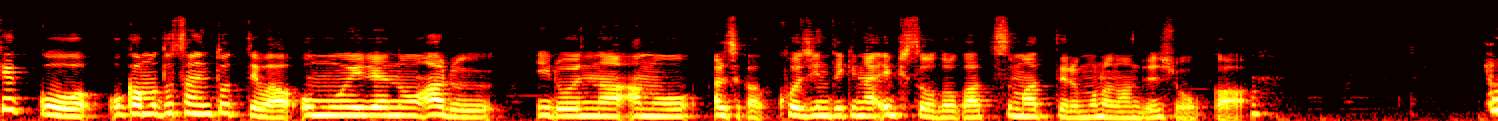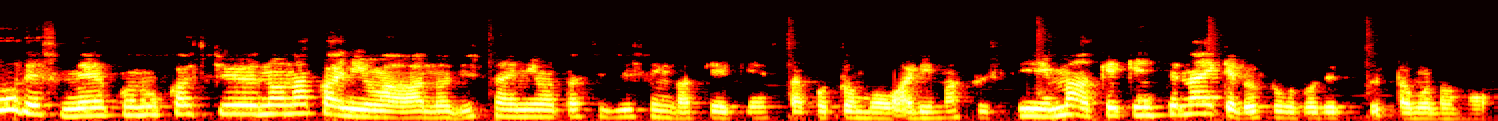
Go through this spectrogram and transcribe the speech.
結構岡本さんにとっては思い入れのあるいろんなあのあれですか個人的なエピソードが詰まってるものなんでしょうか？そうですね。この歌集の中には、あの、実際に私自身が経験したこともありますし、まあ、経験してないけど想像で作ったものも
